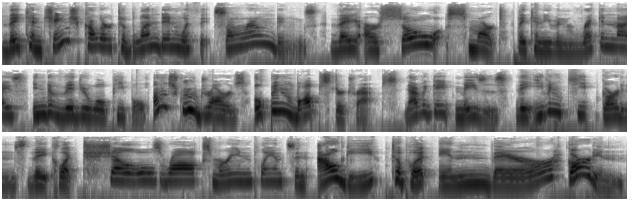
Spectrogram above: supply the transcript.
They can change color to blend in with its surroundings. They are so smart, they can even recognize individual people. Unscrew drawers, open lobster traps, navigate mazes. They even keep gardens. They collect shells, rocks, marine plants, and algae to put in their garden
